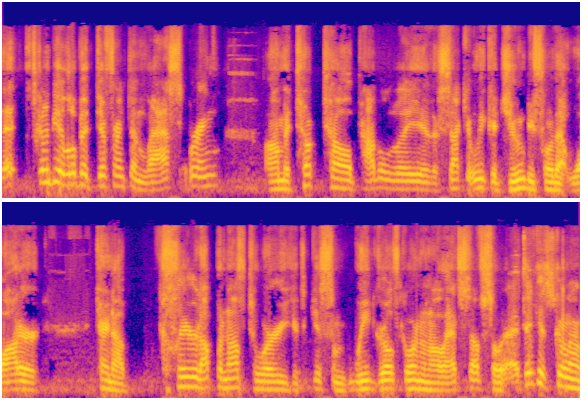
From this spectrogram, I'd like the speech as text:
it's going to be a little bit different than last spring um, it took till probably the second week of June before that water kind of cleared up enough to where you could get some weed growth going and all that stuff. So I think it's gonna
